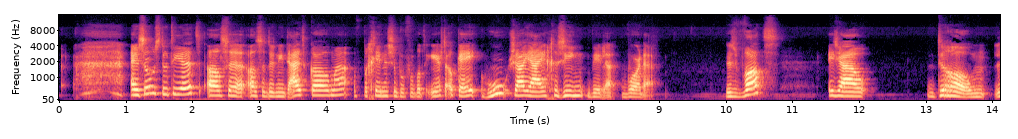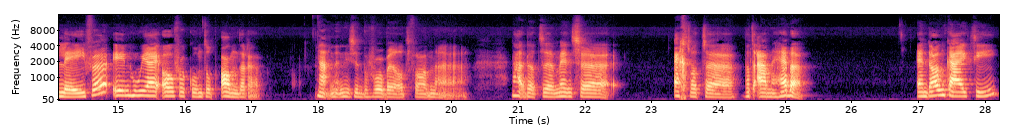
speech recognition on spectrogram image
en soms doet hij het als ze, als ze er niet uitkomen. Of beginnen ze bijvoorbeeld eerst: oké, hoe zou jij gezien willen worden? Dus wat is jouw droomleven in hoe jij overkomt op anderen? Nou, dan is het bijvoorbeeld van. Uh, nou, dat uh, mensen echt wat, uh, wat aan me hebben. En dan kijkt hij,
